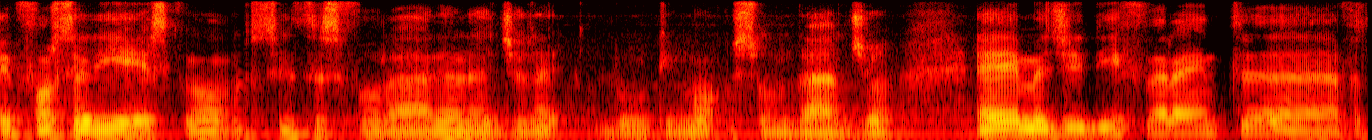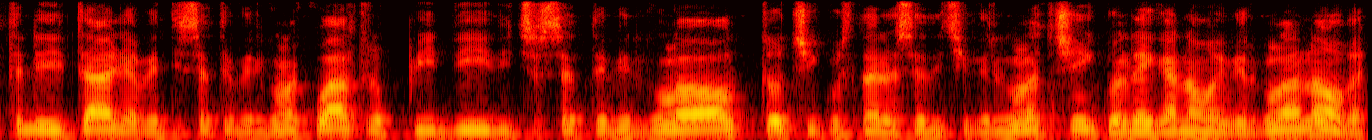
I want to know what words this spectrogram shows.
e forse riesco senza sforare a leggere l'ultimo sondaggio. EMG Different, eh, Fratelli d'Italia 27,4, PD 17,8, 5 Stelle 16,5, Lega 9,9,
